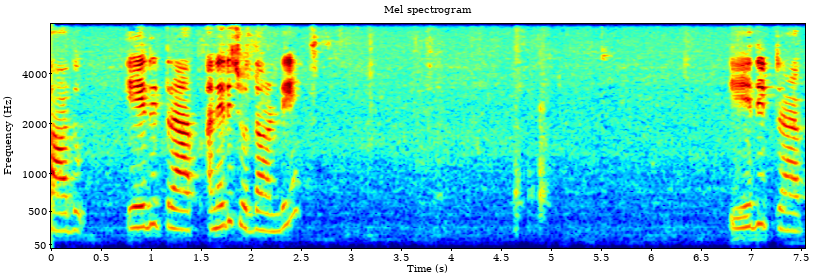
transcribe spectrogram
కాదు ఏది ట్రాప్ అనేది చూద్దామండి. ఏది ట్రాప్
